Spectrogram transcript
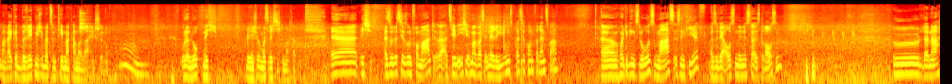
Mareike berät mich immer zum Thema Kameraeinstellung. Oder lobt mich, wenn ich irgendwas richtig gemacht habe. Äh, ich, also das ist hier so ein Format, da erzähle ich immer, was in der Regierungspressekonferenz war. Äh, heute ging es los, Maas ist in Kiew, also der Außenminister ist draußen. äh, danach,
